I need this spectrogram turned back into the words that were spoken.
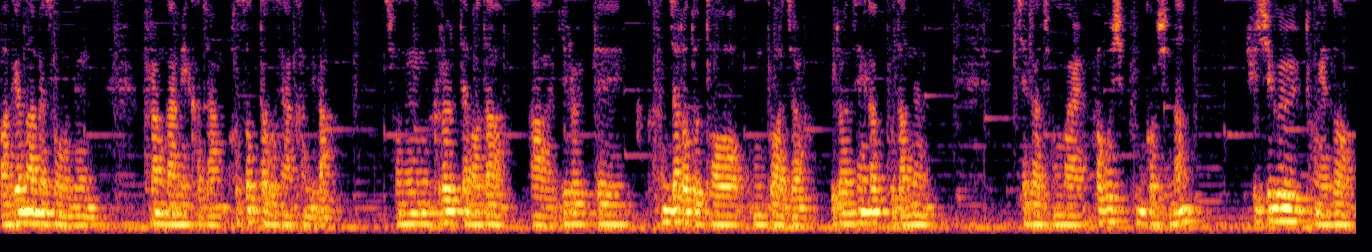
막연함에서 오는 불안감이 가장 컸었다고 생각합니다. 저는 그럴 때마다 아 이럴 때 한자라도 더 공부하자 이런 생각보다는 제가 정말 하고 싶은 것이나 휴식을 통해서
